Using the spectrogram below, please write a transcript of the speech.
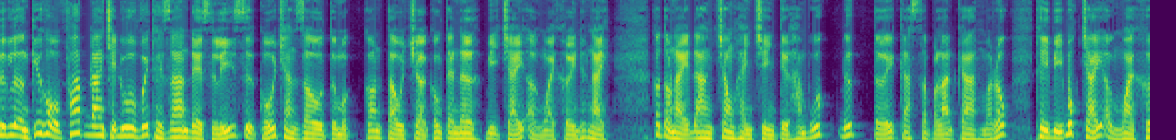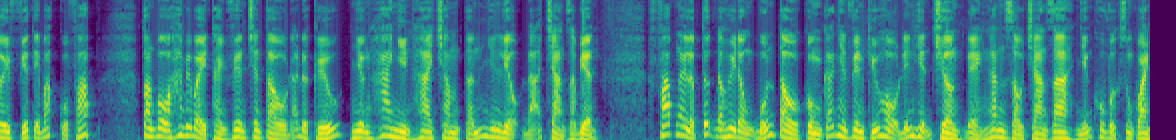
Lực lượng cứu hộ Pháp đang chạy đua với thời gian để xử lý sự cố tràn dầu từ một con tàu chở container bị cháy ở ngoài khơi nước này. Con tàu này đang trong hành trình từ Hamburg, Đức tới Casablanca, Maroc thì bị bốc cháy ở ngoài khơi phía tây bắc của Pháp. Toàn bộ 27 thành viên trên tàu đã được cứu, nhưng 2.200 tấn nhiên liệu đã tràn ra biển. Pháp ngay lập tức đã huy động 4 tàu cùng các nhân viên cứu hộ đến hiện trường để ngăn dầu tràn ra những khu vực xung quanh.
